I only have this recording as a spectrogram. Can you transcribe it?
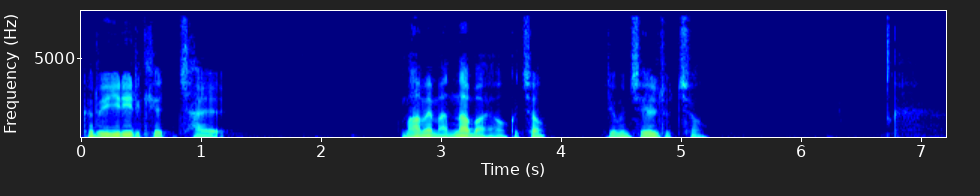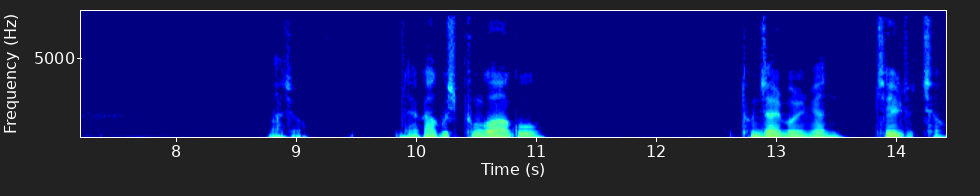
그래도 일이 이렇게 잘 마음에 맞나 봐요. 그쵸? 이러면 제일 좋죠. 맞아. 내가 하고 싶은 거 하고 돈 잘 벌면 제일 좋죠.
